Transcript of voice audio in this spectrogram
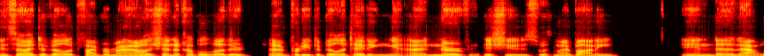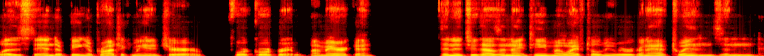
And so I developed fibromyalgia and a couple of other uh, pretty debilitating uh, nerve issues with my body. And uh, that was the end of being a project manager for corporate America. Then in 2019, my wife told me we were going to have twins, and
